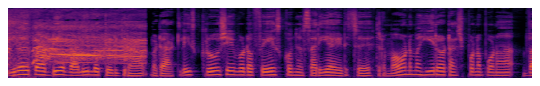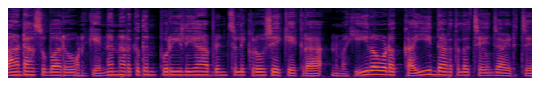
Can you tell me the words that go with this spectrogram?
ஹீரோ இப்போ அப்படியே வழியில் துடிக்கிறான். பட் அட்லீஸ்ட் குரோஷேவோட ஃபேஸ் கொஞ்சம் சரியாயிடுச்சு. திரும்பவும் நம்ம ஹீரோ டச் பண்ண போனா வேண்டா சுபாரு உனக்கு என்ன நடக்குதுன்னு புரியலையா? அப்படின்னு சொல்லி குரோஷே கேட்குறா நம்ம ஹீரோவோட கை இந்த இடத்துல சேஞ்ச் ஆயிடுச்சு.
